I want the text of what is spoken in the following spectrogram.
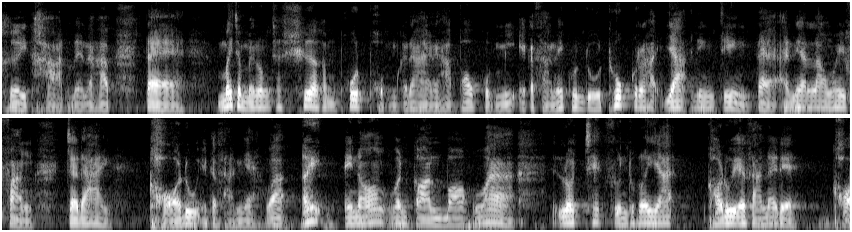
เคยขาดเลยนะครับ แต่ไม่จำเป็นต้องเชื่อคำพูดผมก็ได้นะครับ เพราะผมมีเอกสารให้คุณดูทุกระยะจริง ๆ แต่อันเนี้ยเล่าให้ฟังจะได้ขอดูเอกสารไงว่า เอ้ยไอ้น้องวันก่อนบอกว่ารถเช็คศูนย์ทุกระยะ ขอดูเอกสารได้เด็ขอ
